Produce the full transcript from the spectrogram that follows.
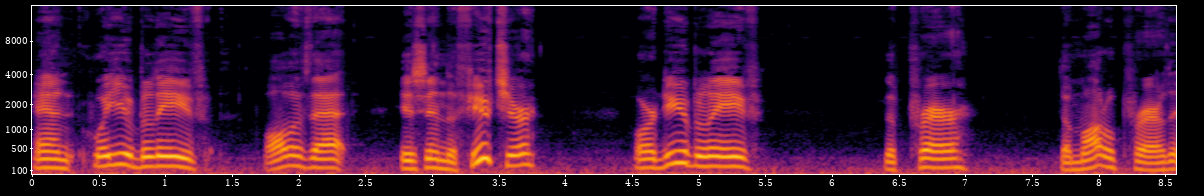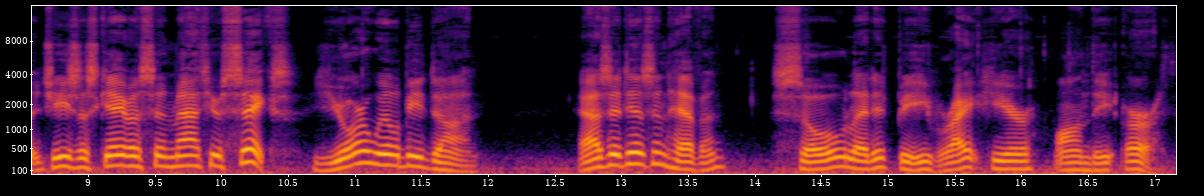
And will you believe all of that is in the future? Or do you believe the prayer, the model prayer that Jesus gave us in Matthew 6? Your will be done. As it is in heaven, so let it be right here on the earth.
